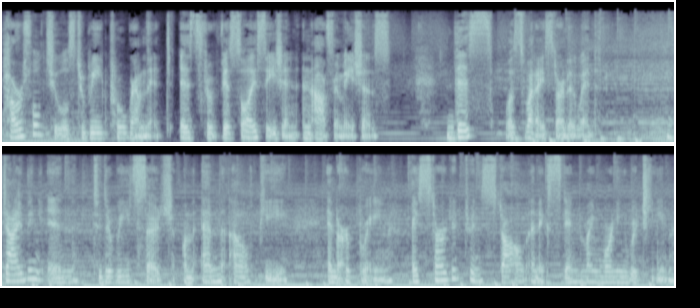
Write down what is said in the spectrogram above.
powerful tools to reprogram it is through visualization and affirmations. This was what I started with. Diving in to the research on NLP and our brain, I started to install and extend my morning routine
